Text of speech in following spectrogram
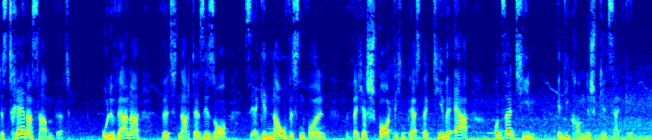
des Trainers haben wird. Ole Werner wird nach der Saison sehr genau wissen wollen, mit welcher sportlichen Perspektive er und sein Team in die kommende Spielzeit gehen.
